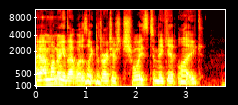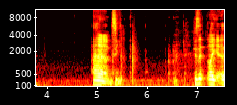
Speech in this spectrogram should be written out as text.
I I'm wondering if that was like the director's choice to make it like I don't know because it like uh,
